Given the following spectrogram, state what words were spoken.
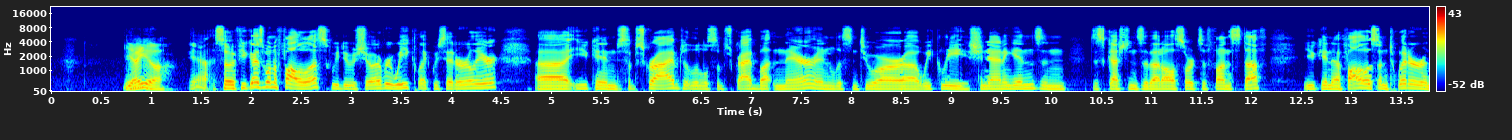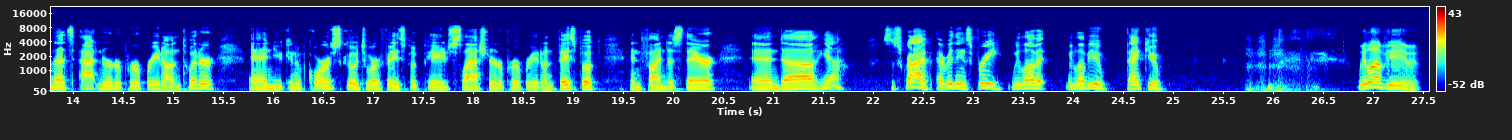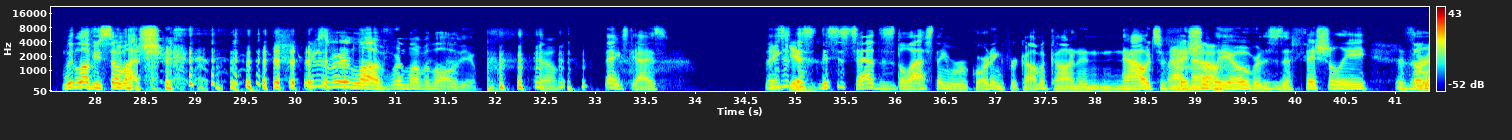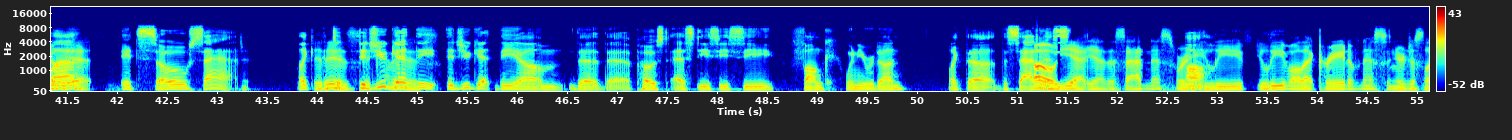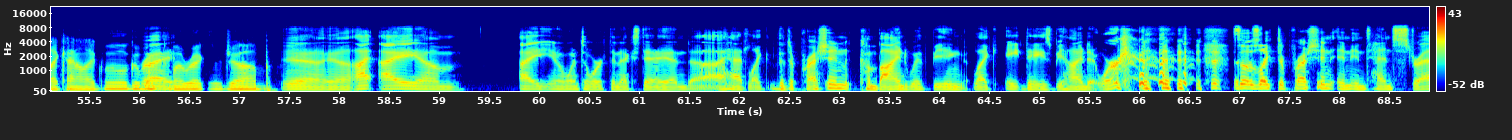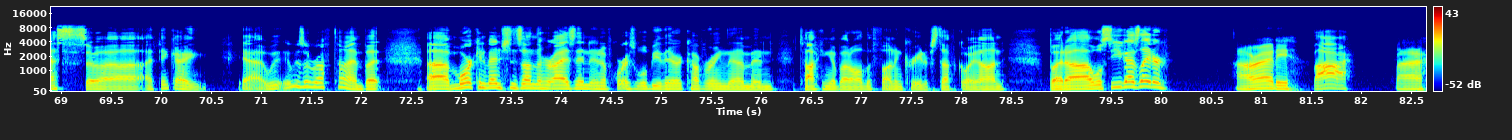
Yeah, yeah. Yeah. So if you guys want to follow us, we do a show every week, like we said earlier. Uh, you can subscribe to the little subscribe button there and listen to our uh, weekly shenanigans and discussions about all sorts of fun stuff. You can uh, follow us on Twitter, and that's at Nerd Appropriate on Twitter. And you can, of course, go to our Facebook page slash Nerd Appropriate on Facebook and find us there. And uh, yeah, subscribe. Everything's free. We love it. We love you. Thank you. We love you. We love you so much. we're just we're in love. We're in love with all of you. So thanks, guys. Thank this, is- you. This, this is sad. This is the last thing we're recording for Comic Con, and now it's officially over. This is officially. Is The really la- it. It's so sad. Like It did, is. Did It you get the. Did you get the um the the post SDCC funk when you were done? Like the the sadness. Oh yeah, yeah. The sadness where Oh. you leave, you leave all that creativeness, and you're just like kind of like, well, I'll go back Right. to my regular job. Yeah, yeah. I, I, um, I, you know, went to work the next day, and uh, I had like the depression combined with being like eight days behind at work. so it was like depression and intense stress. So uh, I think I, yeah, it, it was a rough time. But uh, more conventions on the horizon, and of course we'll be there covering them and talking about all the fun and creative stuff going on. But uh, we'll see you guys later. All righty. Bye. Bye.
